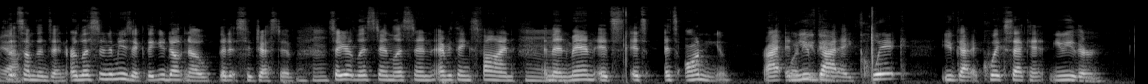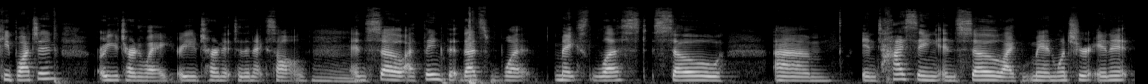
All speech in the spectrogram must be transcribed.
Yeah. that something's in or listening to music that you don't know that it's suggestive. Mm-hmm. So you're listening listening everything's fine mm. and then man it's it's it's on you right? And What do you you've got do? a quick you've got a quick second. You either mm. keep watching or you turn away or you turn it to the next song. Mm. And so i think that that's what makes lust so um enticing and so like man once you're in it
